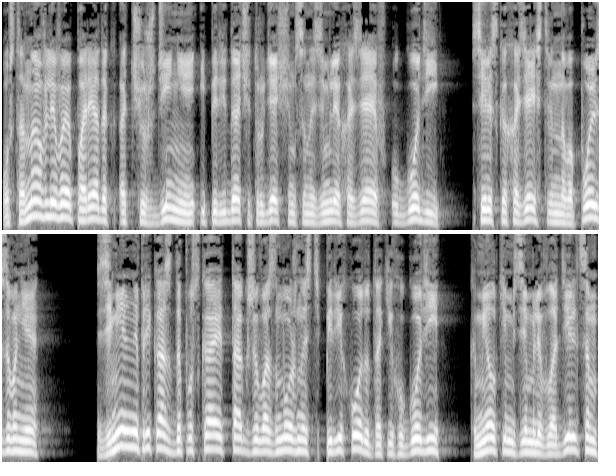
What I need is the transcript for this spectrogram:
Устанавливая порядок отчуждения и передачи трудящимся на земле хозяев угодий сельскохозяйственного пользования – Земельный приказ допускает также возможность перехода таких угодий к мелким землевладельцам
